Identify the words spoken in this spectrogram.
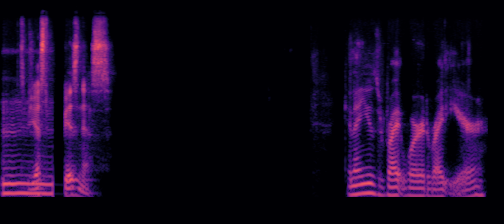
It's just Mm, business. can I use right word, right ear?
